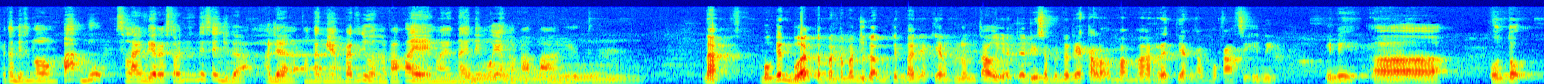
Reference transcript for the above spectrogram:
Kita bisa ngomong, Pak, Bu, selain di restoran ini saya juga ada konten ngemper juga nggak apa-apa ya yang lain-lain. Ya, oh ya nggak apa-apa gitu. Hmm. Nah, mungkin buat teman-teman juga mungkin banyak yang belum tahu ya. Jadi sebenarnya kalau Mama Red yang kamu kasih ini, ini eh, untuk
